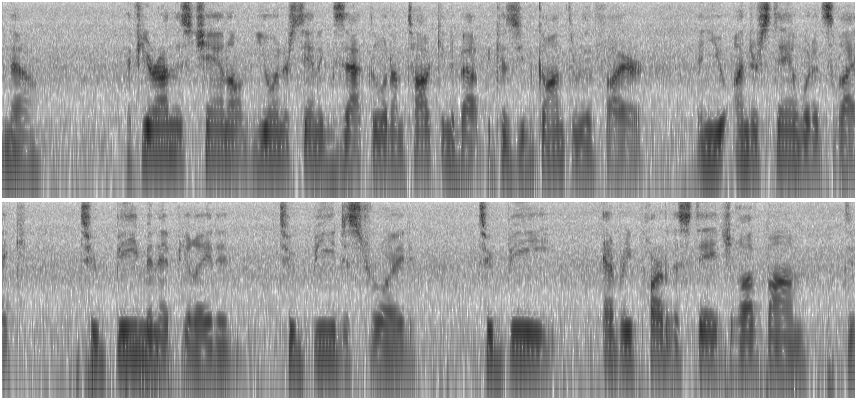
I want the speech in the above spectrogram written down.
No. If you're on this channel, you understand exactly what I'm talking about because you've gone through the fire and you understand what it's like to be manipulated, to be destroyed, to be every part of the stage love bomb, de-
